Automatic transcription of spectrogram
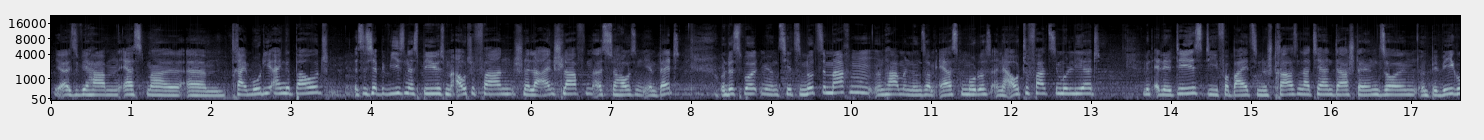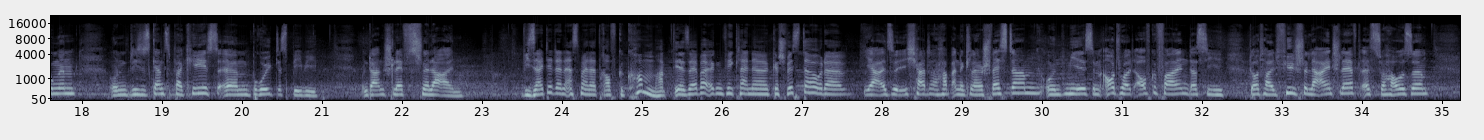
Ja, also wir haben erstmal ähm, drei Modi eingebaut. Es ist ja bewiesen, dass Babys im Autofahren schneller einschlafen als zu Hause in ihrem Bett. Und das wollten wir uns hier zunutze machen und haben in unserem ersten Modus eine Autofahrt simuliert mit LEDs, die vorbeiziehende Straßenlaternen darstellen sollen und Bewegungen. Und dieses ganze Paket ähm, beruhigt das Baby. Und dann schläft es schneller ein. Wie seid ihr denn erstmal darauf gekommen? Habt ihr selber irgendwie kleine Geschwister oder? Ja, also ich habe eine kleine Schwester und mir ist im Auto halt aufgefallen, dass sie dort halt viel schneller einschläft als zu Hause.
